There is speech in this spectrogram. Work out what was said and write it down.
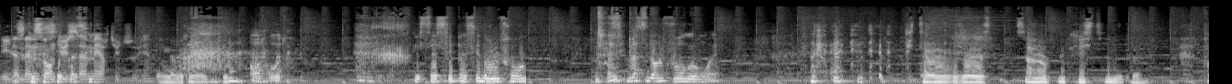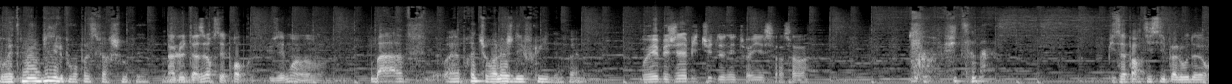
Et il a même ça vendu sa mère, tu te souviens entre autres. Que ça s'est passé dans le fourgon. Ça s'est passé dans le fourgon, ouais. Putain, je salope Christine, quoi. Pour être mobile, pour pas se faire choper. Ah, le taser c'est propre, excusez-moi. Hein. Bah, ouais, après, tu relâches des fluides, quand même. Oui, mais j'ai l'habitude de nettoyer ça, ça va. Putain. Puis ça participe à l'odeur.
